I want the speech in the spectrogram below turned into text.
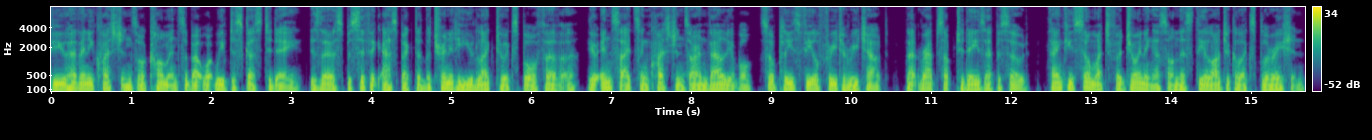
Do you have any questions or comments about what we've discussed today? Is there a specific aspect of the Trinity you'd like to explore further? Your insights and questions are invaluable, so please feel free to reach out. That wraps up today's episode. Thank you so much for joining us on this theological exploration.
